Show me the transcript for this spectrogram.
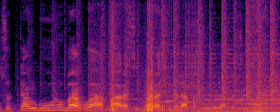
Shoot Kang Guru, Bang. Wah, parah sih, parah sih. Udah dapat sih, udah dapat sih.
